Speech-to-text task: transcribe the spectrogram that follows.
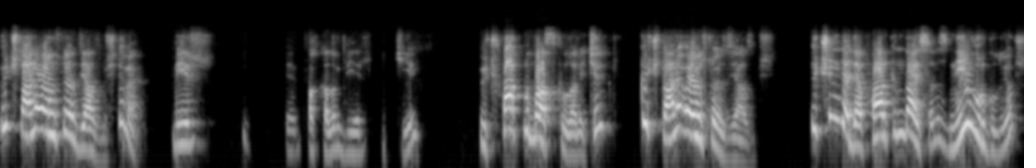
üç tane ön söz yazmış değil mi? Bir, e, bakalım bir, iki, üç farklı baskılar için üç tane ön söz yazmış. Üçünde de farkındaysanız neyi vurguluyor?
